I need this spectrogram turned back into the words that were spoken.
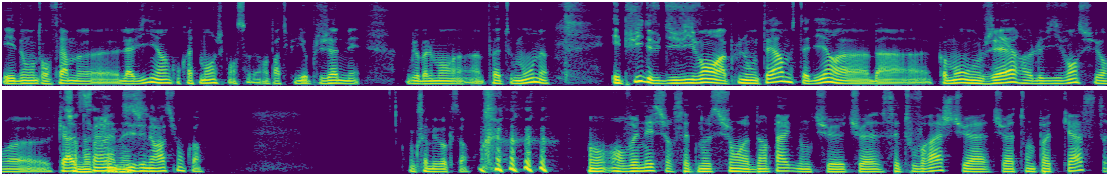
et dont on ferme euh, la vie, hein, concrètement. Je pense en particulier aux plus jeunes, mais globalement un peu à tout le monde. Et puis du vivant à plus long terme, c'est-à-dire euh, ben, comment on gère le vivant sur euh, 4, Sur notre 5, planète. 10 générations. quoi. Donc ça m'évoque ça. On, on revenait sur cette notion d'impact. Donc, tu, tu as cet ouvrage, tu as, tu as ton podcast.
